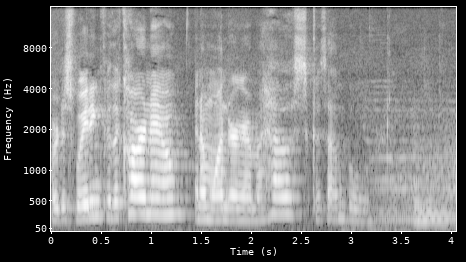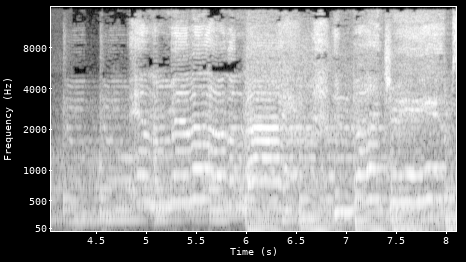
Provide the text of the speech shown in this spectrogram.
We're just waiting for the car now, and I'm wandering around my house because I'm bored. In the middle of the night, in my dreams,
